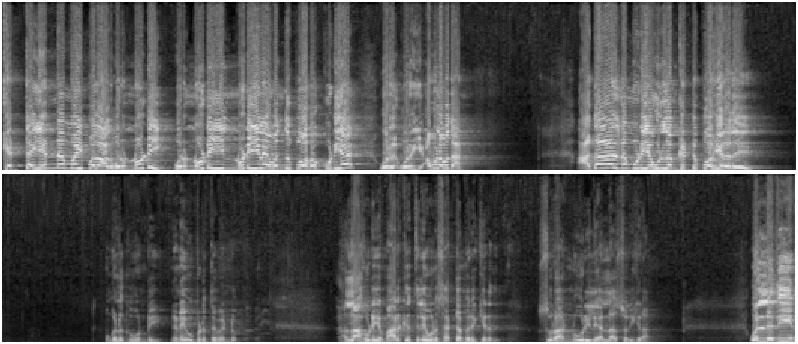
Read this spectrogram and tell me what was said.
கெட்ட எண்ணம் வைப்பதால் ஒரு நொடி ஒரு நொடியின் நொடியிலே வந்து போகக்கூடிய ஒரு ஒரு அவ்வளவுதான். அதால் நம்முடைய உள்ளம் கெட்டு போகிறது. உங்களுக்கு ஒன்றை நினைவுபடுத்த வேண்டும். அல்லாஹுடைய மார்க்கத்திலே ஒரு சட்டம் இருக்கிறது. சுரா நூறிலே அல்லாஹ் சொல்கிறான். والذين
